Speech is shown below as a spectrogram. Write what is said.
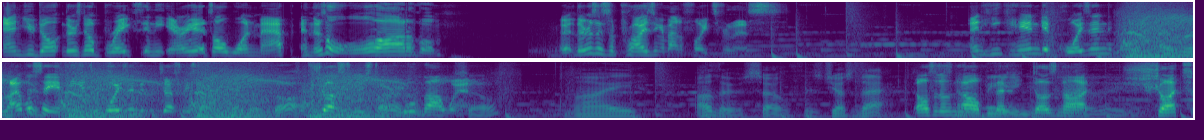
and you don't. There's no breaks in the area. It's all one map, and there's a lot of them. Uh, There's a surprising amount of fights for this, and he can get poisoned. I will say, if he gets poisoned, just restart. Just restart. You will not win. My other self is just that. It also doesn't help that he does not shut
